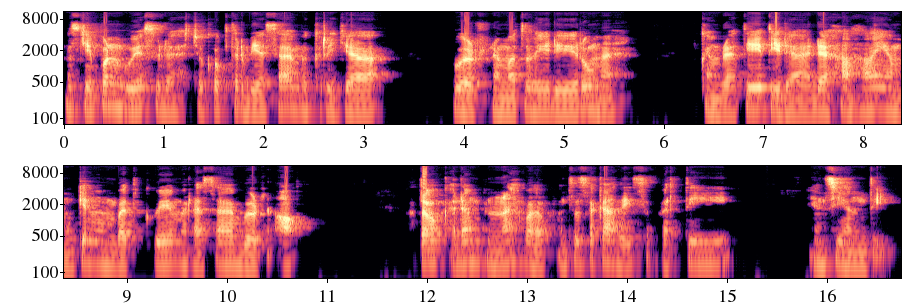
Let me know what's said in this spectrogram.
Meskipun gue sudah cukup terbiasa bekerja work remotely di rumah, bukan berarti tidak ada hal-hal yang mungkin membuat gue merasa burnout. Atau kadang pernah walaupun sesekali seperti anxiety.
